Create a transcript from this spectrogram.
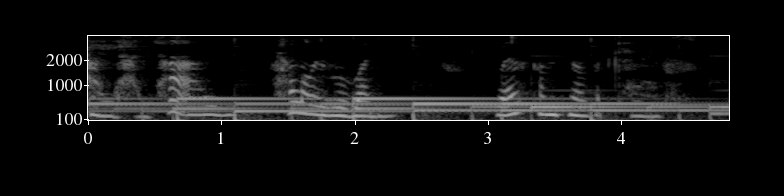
Hi, hi, hi. Hello, everybody. Welcome to our podcast.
